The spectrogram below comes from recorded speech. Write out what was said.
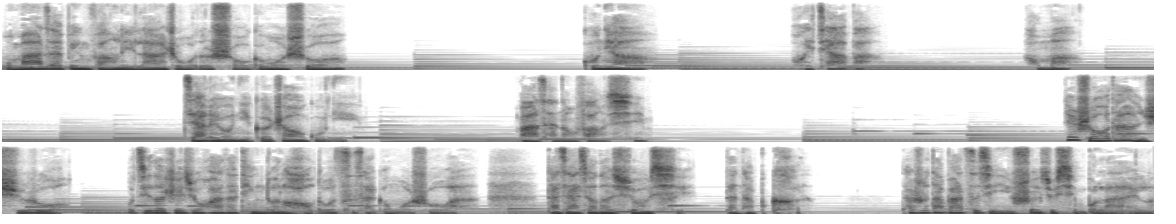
我妈在病房里拉着我的手跟我说：“姑娘，回家吧，好吗？家里有你哥照顾你，妈才能放心。”那时候他很虚弱，我记得这句话他停顿了好多次才跟我说完。大家叫他休息，但他不肯。他说他怕自己一睡就醒不来了。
